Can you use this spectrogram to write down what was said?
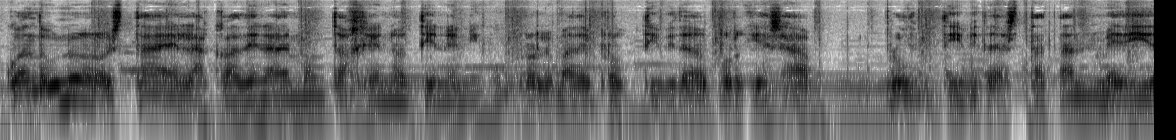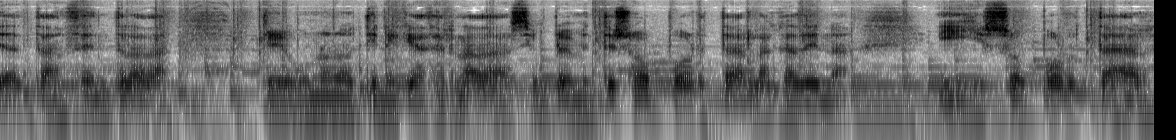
Cuando uno está en la cadena de montaje no tiene ningún problema de productividad porque esa productividad está tan medida, tan centrada, que uno no tiene que hacer nada, simplemente soportar la cadena y soportar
